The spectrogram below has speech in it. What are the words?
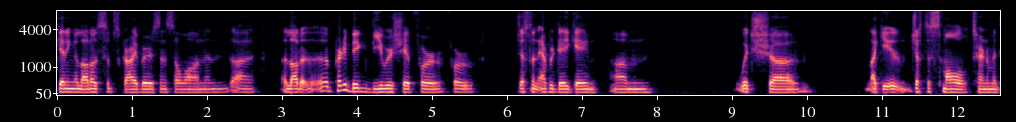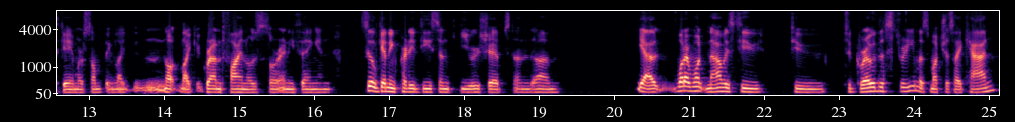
getting a lot of subscribers and so on, and uh, a lot of a pretty big viewership for for just an everyday game. Um, which uh, like just a small tournament game or something like not like a grand finals or anything and still getting pretty decent viewerships and um yeah what i want now is to to to grow the stream as much as i can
